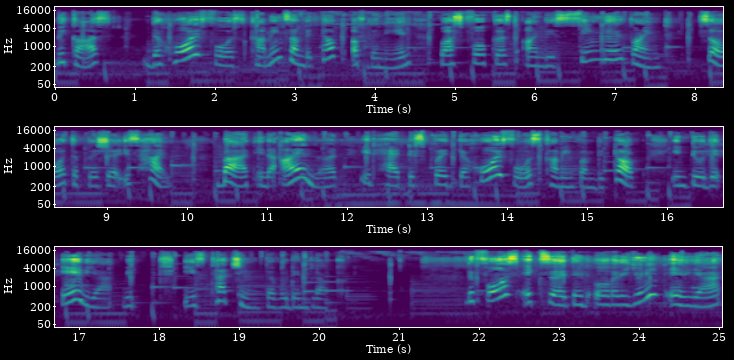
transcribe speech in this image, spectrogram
Because the whole force coming from the top of the nail was focused on this single point, so the pressure is high. But in the iron rod, it had to spread the whole force coming from the top into the area which is touching the wooden block. The force exerted over the unit area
